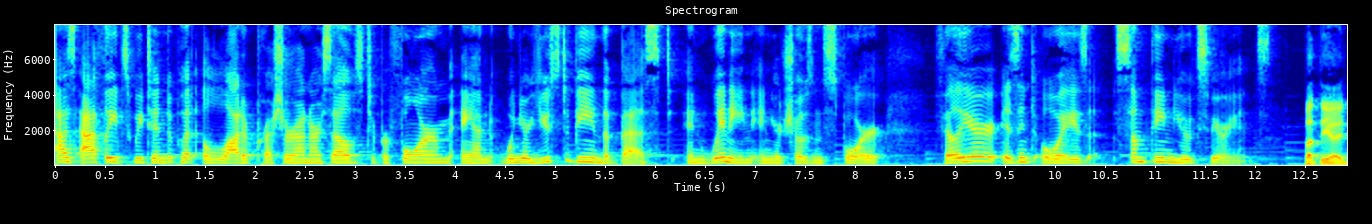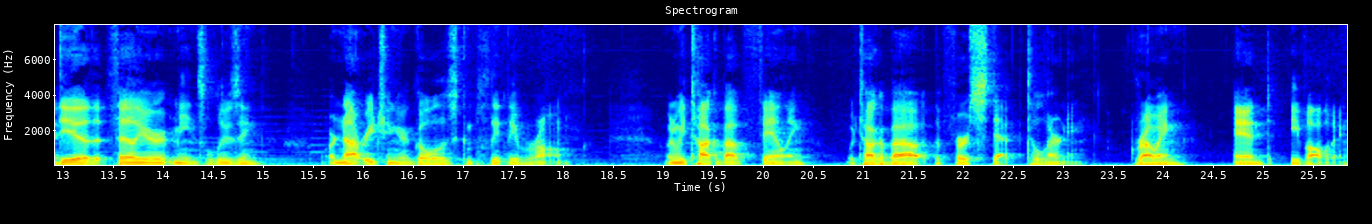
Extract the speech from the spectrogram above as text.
As athletes, we tend to put a lot of pressure on ourselves to perform, and when you're used to being the best and winning in your chosen sport, failure isn't always something you experience. But the idea that failure means losing or not reaching your goal is completely wrong. When we talk about failing, we talk about the first step to learning, growing, and evolving.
